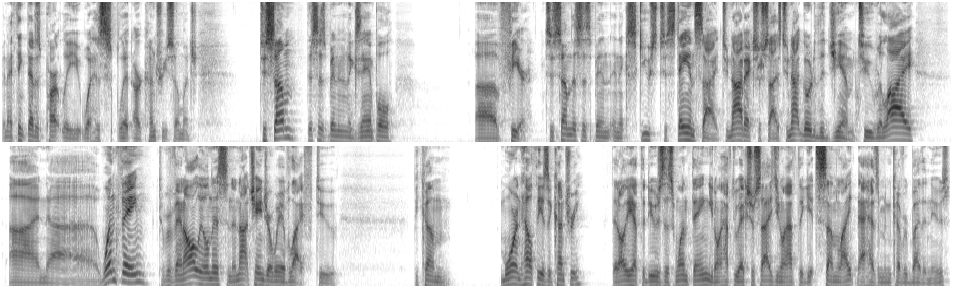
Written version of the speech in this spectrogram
and I think that is partly what has split our country so much. To some, this has been an example of fear. To some, this has been an excuse to stay inside, to not exercise, to not go to the gym, to rely on uh, one thing to prevent all illness and to not change our way of life, to become more unhealthy as a country. That all you have to do is this one thing. You don't have to exercise. You don't have to get sunlight. That hasn't been covered by the news.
